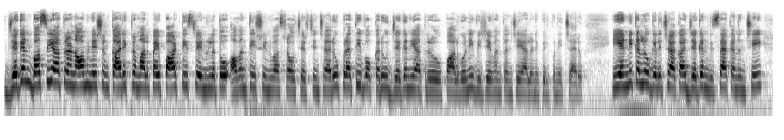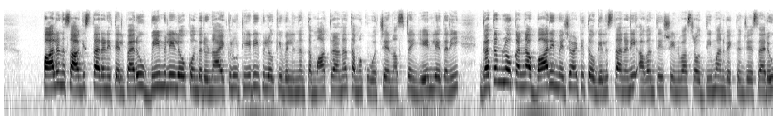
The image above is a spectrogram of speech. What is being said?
జగన్ బస్సు యాత్ర నామినేషన్ కార్యక్రమాలపై పార్టీ శ్రేణులతో అవంతి శ్రీనివాసరావు చర్చించారు. ప్రతి ఒక్కరూ జగన్ యాత్రలో పాల్గొని విజయవంతం చేయాలని పిలుపునిచ్చారు. ఈ ఎన్నికల్లో గెలిచాక జగన్ విశాఖ నుంచి పాలన సాగిస్తారని తెలిపారు. భీమిలిలో కొందరు నాయకులు టీడీపీలోకి వెళ్ళినంత మాత్రాన తమకు వచ్చే నష్టం ఏం లేదని గతంలో కన్నా భారీ మెజార్టీతో గెలుస్తానని అవంతి శ్రీనివాసరావు ధీమాను వ్యక్తం చేశారు.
